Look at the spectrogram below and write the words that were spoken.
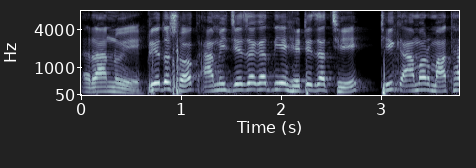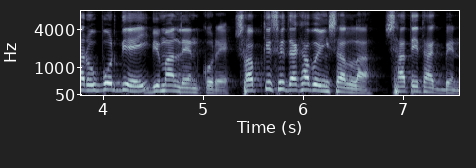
রানওয়ে। প্রিয় দর্শক, আমি যে জায়গা দিয়ে হেঁটে যাচ্ছি, ঠিক আমার মাথার উপর দিয়েই বিমান ল্যান্ড করে। সবকিছুই দেখাবো ইনশাল্লাহ। সাথে থাকবেন।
